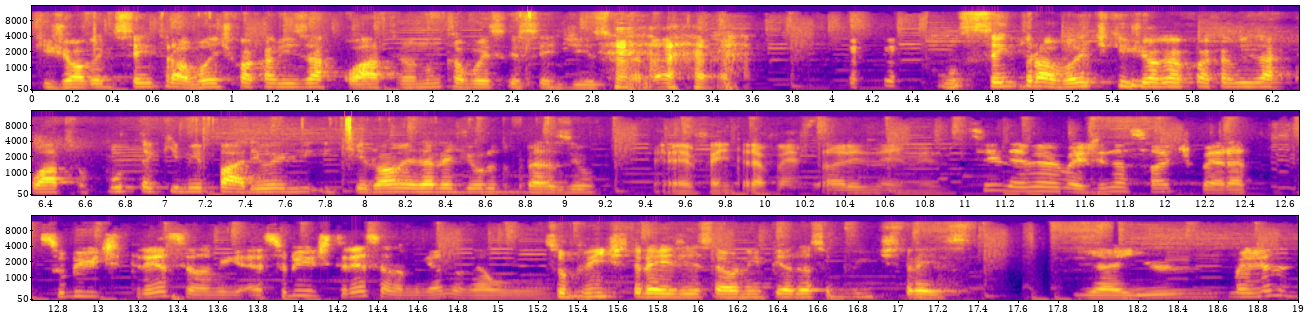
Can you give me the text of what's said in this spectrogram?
que joga de centroavante com a camisa 4. Eu nunca vou esquecer disso, cara. um centroavante que joga com a camisa 4. Puta que me pariu, ele tirou a medalha de ouro do Brasil. É pra entrar pra histórias aí mesmo. Sim, né, meu? Imagina só, tipo, era sub-23, se eu não me engano. É sub-23, se eu não me engano, né? O... Sub-23, isso é a Olimpíada Sub-23. E aí, imagina,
